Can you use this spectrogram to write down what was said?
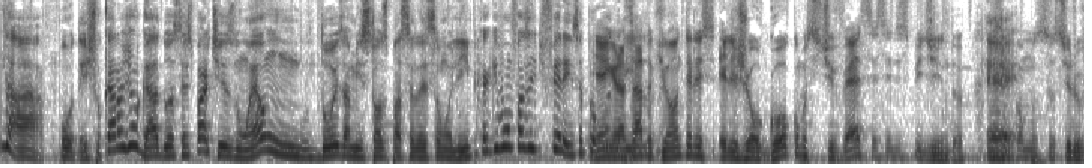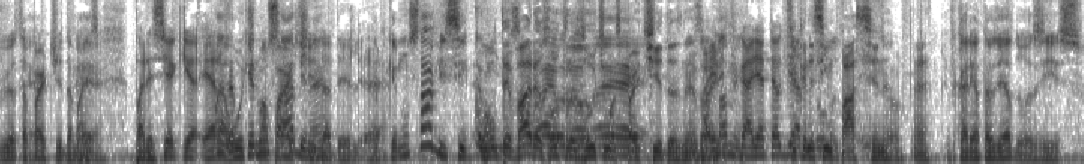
dá. Pô, deixa o cara jogar duas, três partidas. Não é um dois amistosos pra seleção olímpica que vão fazer diferença pro E é engraçado né? que ontem ele, ele jogou como se estivesse se despedindo. É. Não sei como se o Ciro viu essa é. partida, mas é. parecia que era mas a é última partida sabe, né? dele. É. é. porque não sabe se. Vão ter várias outras não, últimas é. partidas, né? Vai, ele ficaria até o dia Fica 12, nesse impasse, né? É. Ficaria até o dia 12, isso.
